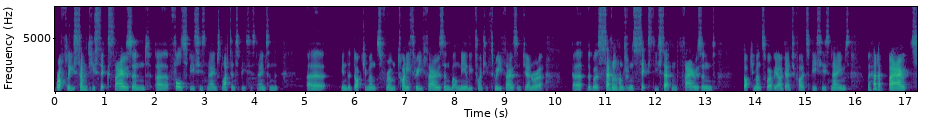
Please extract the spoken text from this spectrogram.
roughly 76,000 uh, full species names, Latin species names in the, in the documents from 23,000, well nearly 23,000 genera. Uh, there were 767,000 documents where we identified species names. We had about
